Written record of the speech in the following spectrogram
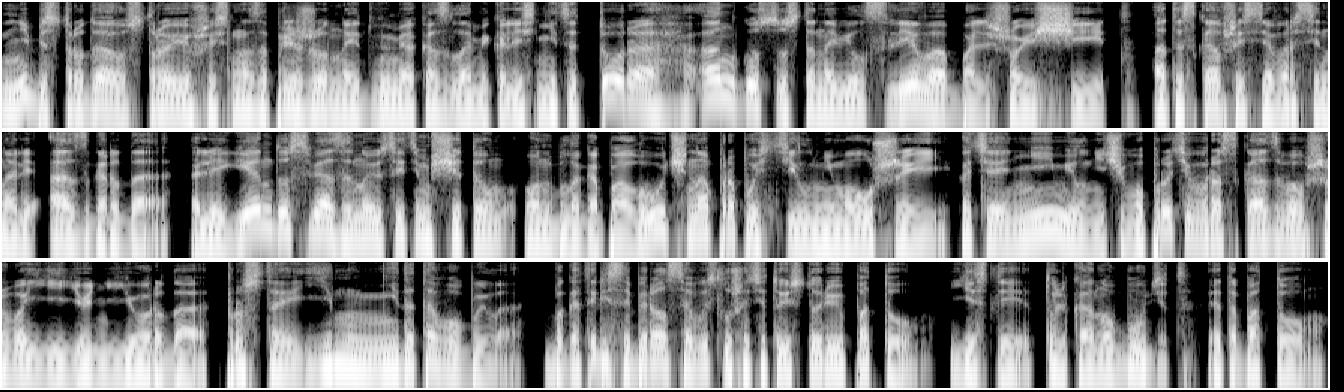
Не без труда устроившись на запряженной двумя козлами колеснице Тора, Ангус установил слева большой щит, отыскавшийся в арсенале Асгарда. Легенду, связанную с этим щитом, он благополучно пропустил мимо ушей, хотя не имел ничего против рассказывавшего ее Ньорда. Просто ему не до того было. Богатырь собирался выслушать эту историю потом, если только оно будет, это потом.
